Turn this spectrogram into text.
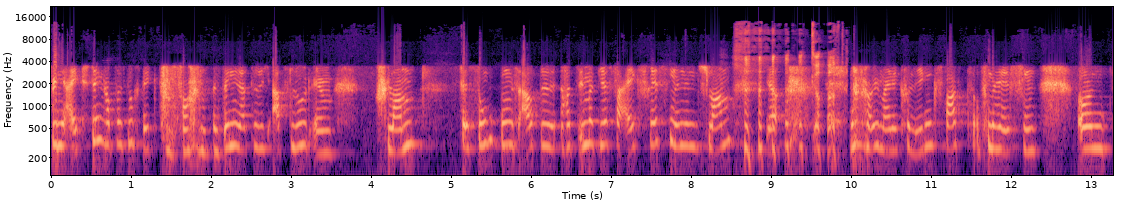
Bin ich eingestiegen, habe versucht wegzufahren. Dann bin ich natürlich absolut im Schlamm versunken. Das Auto hat immer tiefer eingefressen in den Schlamm. Ja. Gott. Dann habe ich meine Kollegen gefragt, ob sie mir helfen. Und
